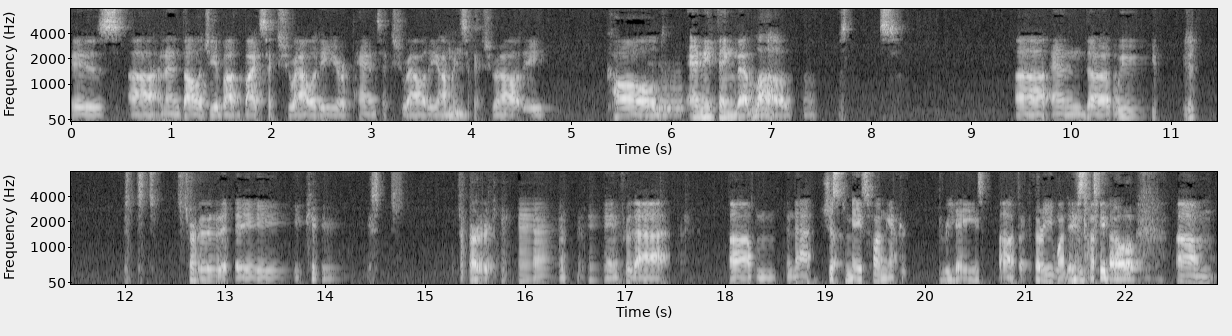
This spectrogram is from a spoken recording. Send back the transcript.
is uh, an anthology about bisexuality or pansexuality, mm-hmm. omnisexuality, called Anything That Loves. Uh, and uh, we just started a Kickstarter campaign for that. Um, and that just made funding after three days, uh, 31 days ago. Um,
